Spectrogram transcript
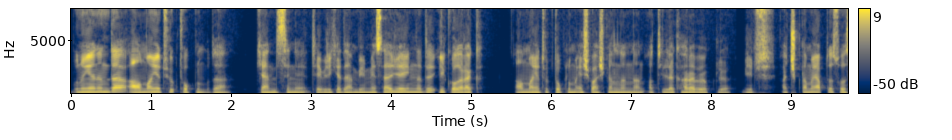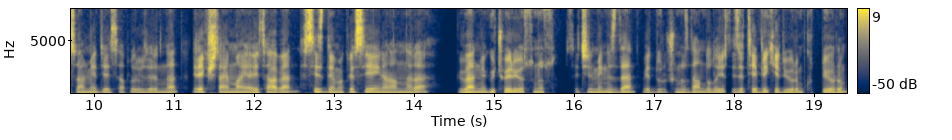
Bunun yanında Almanya Türk toplumu da kendisini tebrik eden bir mesaj yayınladı. İlk olarak Almanya Türk Toplumu Eş Başkanlığından Atilla Karaböklü bir açıklama yaptı sosyal medya hesapları üzerinden. Direkt Steinmeier'e hitaben siz demokrasiye inananlara güven ve güç veriyorsunuz. Seçilmenizden ve duruşunuzdan dolayı sizi tebrik ediyorum, kutluyorum.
